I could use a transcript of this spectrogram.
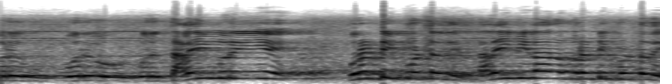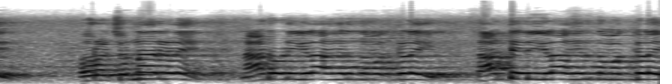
ஒரு ஒரு ஒரு தலைமுறையே புரட்டி போட்டது தலைகீழாக புரட்டி போட்டது. அவர்கள் சொன்னார்களே நாடோடிகளாக இருந்த மக்களை காட்டேரிகளாக இருந்த மக்களை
